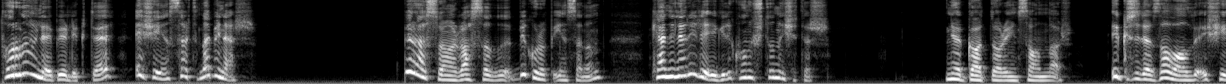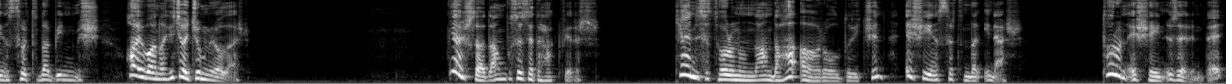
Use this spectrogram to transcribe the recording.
Torunuyla birlikte eşeğin sırtına biner. Biraz sonra rastladığı bir grup insanın kendileriyle ilgili konuştuğunu işitir. Ne gaddar insanlar. İkisi de zavallı eşeğin sırtına binmiş. Hayvana hiç acımıyorlar. Yaşlı adam bu söze de hak verir. Kendisi torunundan daha ağır olduğu için eşeğin sırtından iner. Torun eşeğin üzerinde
